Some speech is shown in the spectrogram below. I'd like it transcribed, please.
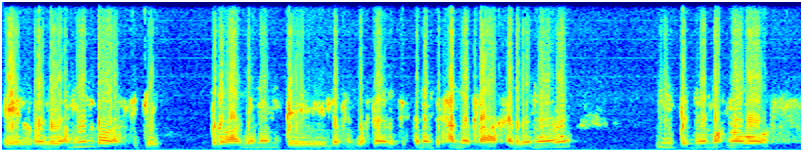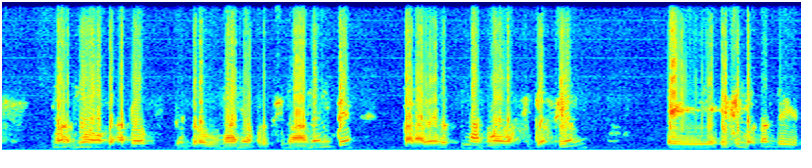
el relevamiento, así que probablemente los encuestadores estén empezando a trabajar de nuevo y tendremos nuevos nuevos datos dentro de un año aproximadamente para ver la nueva situación. Eh, es importante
